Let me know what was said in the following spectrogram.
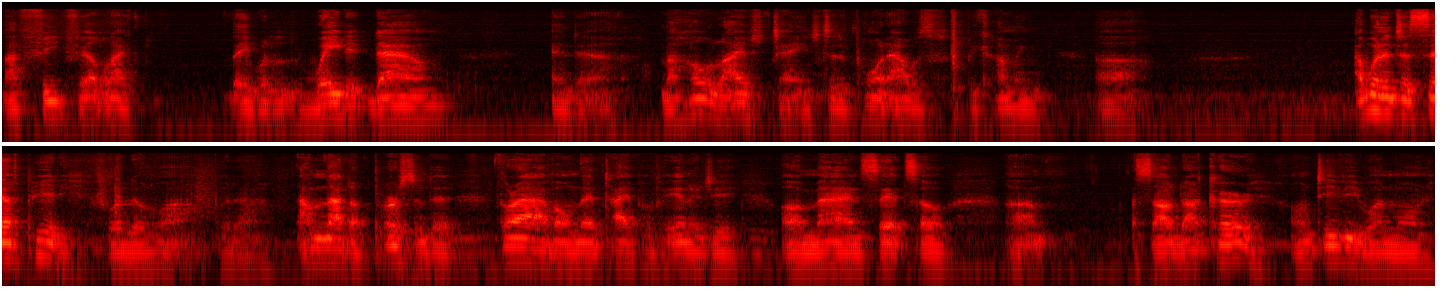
my feet felt like they were weighted down, and uh, my whole life changed to the point I was becoming. Uh, I went into self pity for a little while, but uh, I'm not a person to thrive on that type of energy or mindset. So um, I saw Doc Curry on TV one morning,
